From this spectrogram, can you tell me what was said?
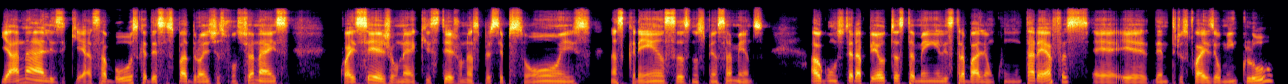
e a análise, que é essa busca desses padrões disfuncionais, quais sejam, né, que estejam nas percepções, nas crenças, nos pensamentos. Alguns terapeutas também eles trabalham com tarefas, é, é, dentre os quais eu me incluo.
